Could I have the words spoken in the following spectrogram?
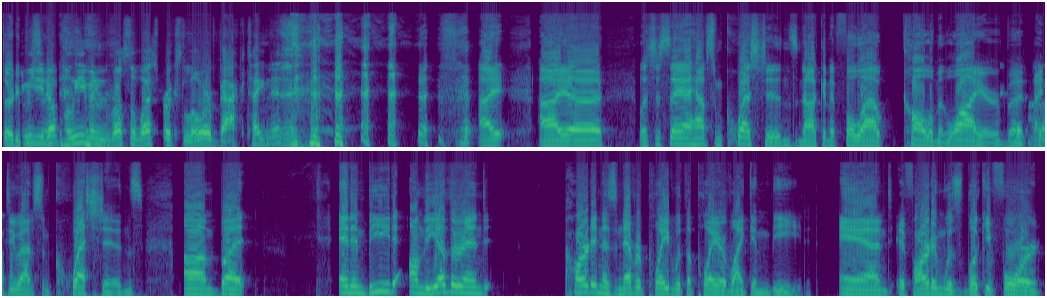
Thirty percent. you don't believe in Russell Westbrook's lower back tightness? I, I, uh, let's just say I have some questions. Not going to full out call him a liar, but I do have some questions. Um, but and Embiid on the other end, Harden has never played with a player like Embiid, and if Harden was looking for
